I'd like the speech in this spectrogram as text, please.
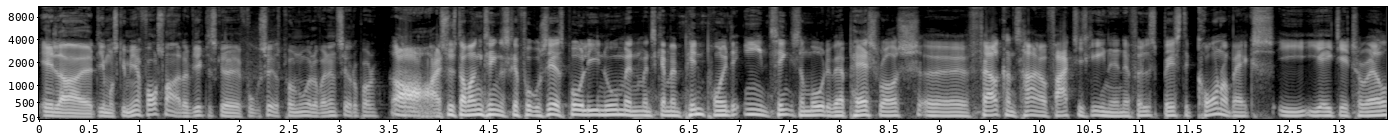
eller det er måske mere forsvaret, der virkelig skal fokuseres på nu, eller hvordan ser du på det? Åh, oh, jeg synes, der er mange ting, der skal fokuseres på lige nu, men, men skal man pinpointe én ting, så må det være pass rush. Uh, Falcons har jo faktisk en af NFL's bedste cornerbacks i, i AJ Terrell,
